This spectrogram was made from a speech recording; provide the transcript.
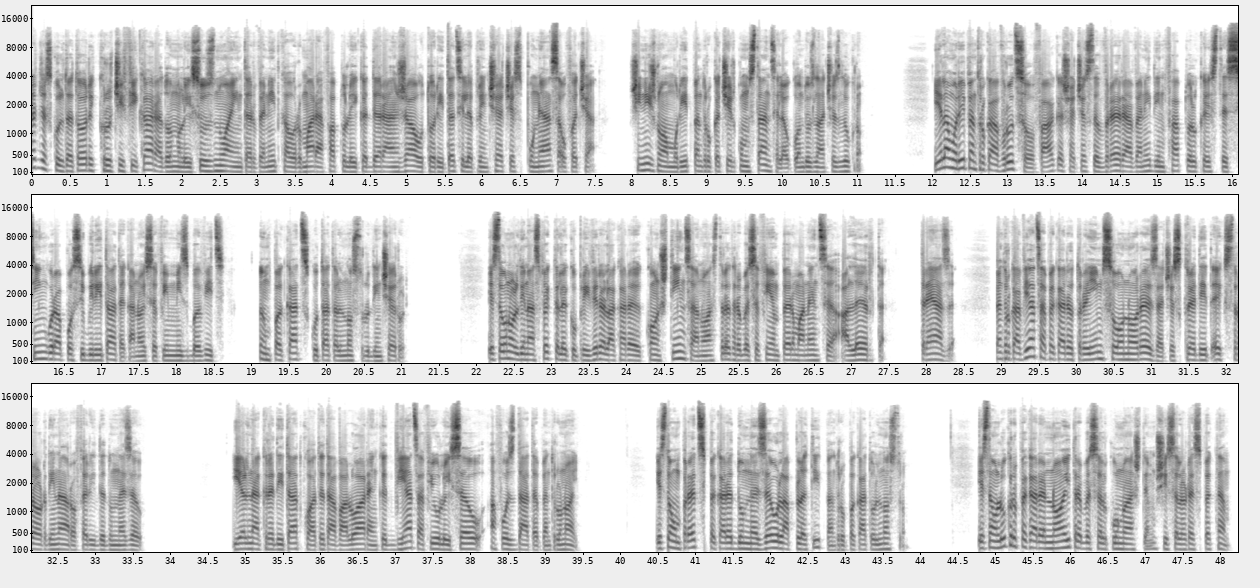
Dragi ascultători, crucificarea Domnului Isus nu a intervenit ca urmare a faptului că deranja autoritățile prin ceea ce spunea sau făcea, și nici nu a murit pentru că circumstanțele au condus la acest lucru. El a murit pentru că a vrut să o facă și această vrere a venit din faptul că este singura posibilitate ca noi să fim izbăviți, împăcați cu Tatăl nostru din ceruri. Este unul din aspectele cu privire la care conștiința noastră trebuie să fie în permanență alertă, trează, pentru ca viața pe care o trăim să onoreze acest credit extraordinar oferit de Dumnezeu. El ne-a creditat cu atâta valoare încât viața Fiului Său a fost dată pentru noi. Este un preț pe care Dumnezeu l-a plătit pentru păcatul nostru. Este un lucru pe care noi trebuie să-l cunoaștem și să-l respectăm.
